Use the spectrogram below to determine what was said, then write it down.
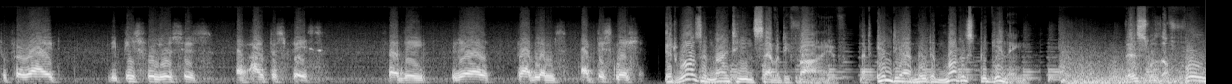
to provide the peaceful uses of outer space for the real problems of this nation. It was in 1975 that India made a modest beginning. This was a full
